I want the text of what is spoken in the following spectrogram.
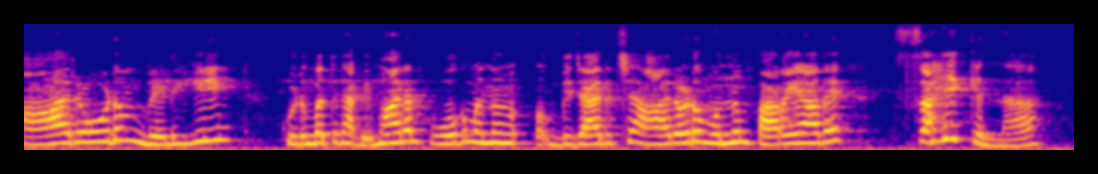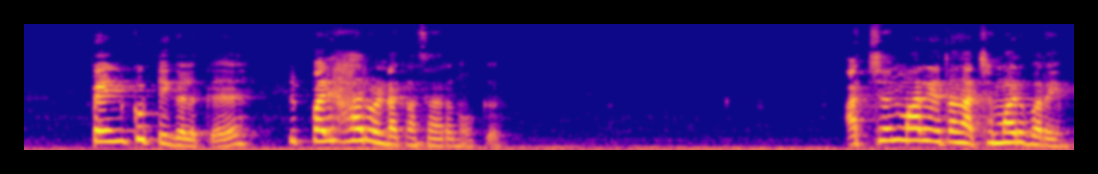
ആരോടും വെളിയിൽ കുടുംബത്തിന് അഭിമാനം പോകുമെന്ന് വിചാരിച്ച് ആരോടും ഒന്നും പറയാതെ സഹിക്കുന്ന പെൺകുട്ടികൾക്ക് ഒരു പരിഹാരം ഉണ്ടാക്കാൻ സാറ് നോക്ക്. അച്ഛന്മാരെ എടുത്താൽ അച്ഛന്മാർ പറയും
